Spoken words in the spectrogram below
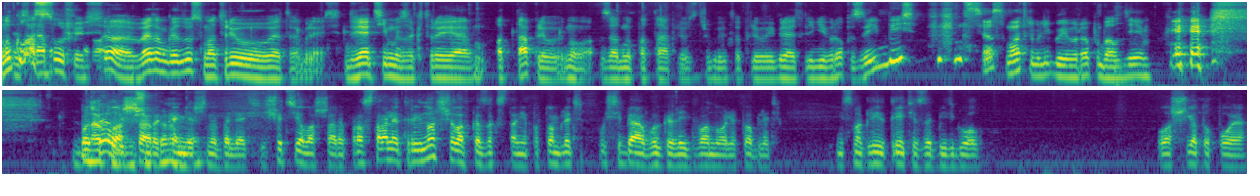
ну То класс, слушай, все, в этом году смотрю это, блядь, две тимы, за которые я подтапливаю, ну, за одну подтапливаю, за другую топливаю, играют в Лиге Европы, заебись, все, смотрим Лигу Европы, балдеем. Вот Нахуй лошары, конечно, блять. Еще те лошары. Про Австралию 3-0 сначала в Казахстане, потом, блять, у себя выиграли 2-0, и то, блять, не смогли третий забить гол. Лошье тупое.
